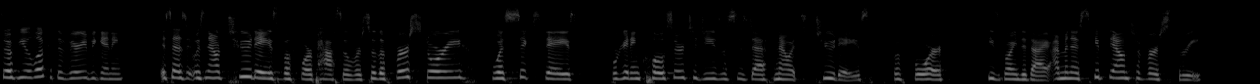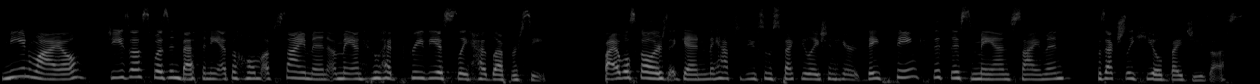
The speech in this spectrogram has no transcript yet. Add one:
So if you look at the very beginning, it says it was now two days before Passover. So the first story was six days. We're getting closer to Jesus' death. Now it's two days before he's going to die. I'm going to skip down to verse 3. Meanwhile, Jesus was in Bethany at the home of Simon, a man who had previously had leprosy. Bible scholars, again, they have to do some speculation here. They think that this man, Simon, was actually healed by Jesus.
